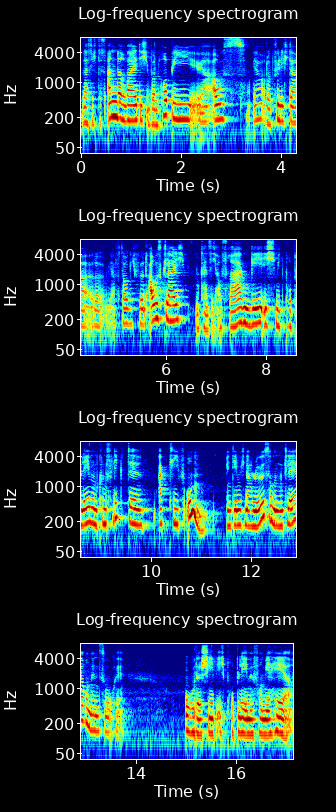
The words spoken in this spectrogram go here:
lasse ich das anderweitig über ein Hobby ja, aus? Ja, oder fühle ich da oder ja, sorge ich für einen Ausgleich? Man kann sich auch fragen, gehe ich mit Problemen und Konflikten aktiv um, indem ich nach Lösungen und Klärungen suche? Oder schiebe ich Probleme vor mir her?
